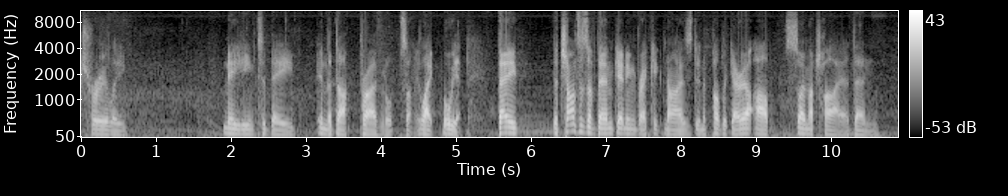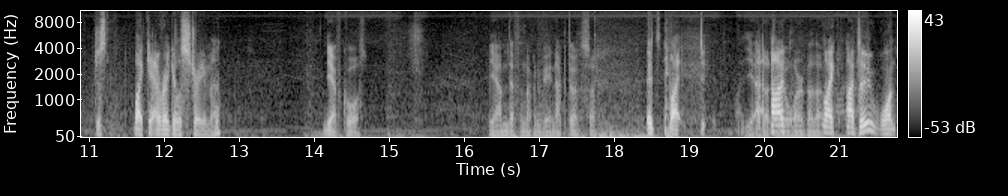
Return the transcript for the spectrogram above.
truly needing to be in the dark private or something like well yeah they the chances of them getting recognized in a public area are so much higher than just like yeah, a regular streamer Yeah, of course. Yeah, I'm definitely not going to be an actor, so it's like d- yeah, I don't I- need to worry about that. like I do want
